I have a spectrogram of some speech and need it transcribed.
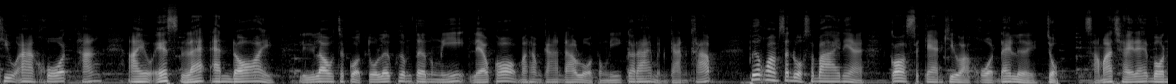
QR code ทั้ง iOS และ Android หรือเราจะกดตัวเลือกเพิ่มเติมตรงนี้ แล้วก็มาทำการดาวน์โหลดตรงนี้ก็ได้เหมือนกันครับ เพื่อความสะดวกสบายเนี่ยก็สแกน QR code ได้เลยจบ สามารถใช้ได้บน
